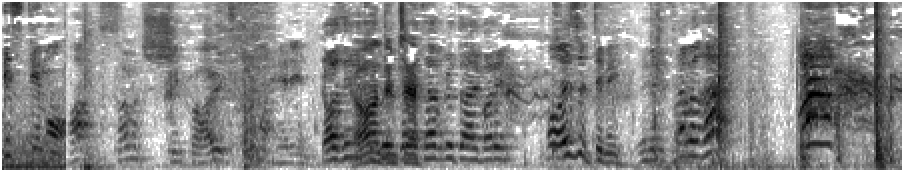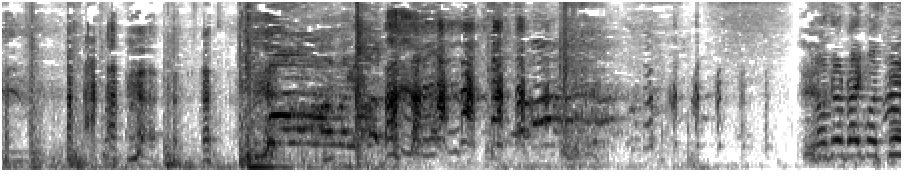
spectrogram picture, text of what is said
piss Dim off. Fuck, so much shit bro, it's got my head in. Guys, it's on, a good day. Let's have a good day, buddy. Oh, is it Timmy? It is. How about that? You're not gonna break my spirit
